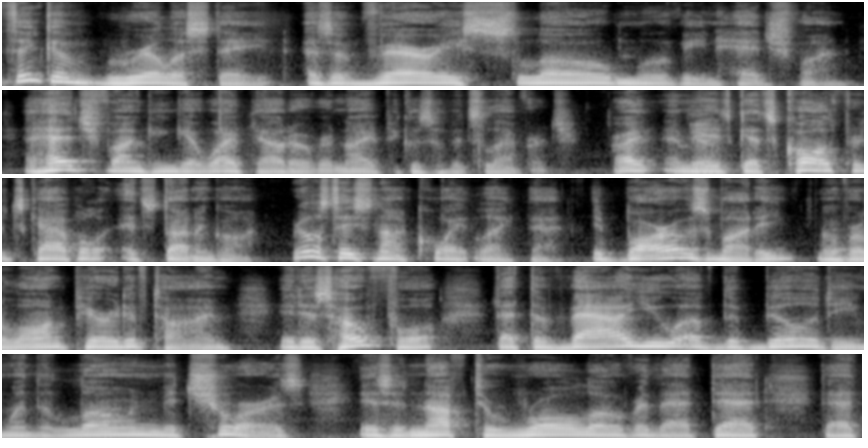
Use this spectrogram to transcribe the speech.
Think of real estate as a very slow moving hedge fund a hedge fund can get wiped out overnight because of its leverage, right? I mean, yeah. it gets called for its capital, it's done and gone. Real estate's not quite like that. It borrows money over a long period of time. It is hopeful that the value of the building when the loan matures is enough to roll over that debt, that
